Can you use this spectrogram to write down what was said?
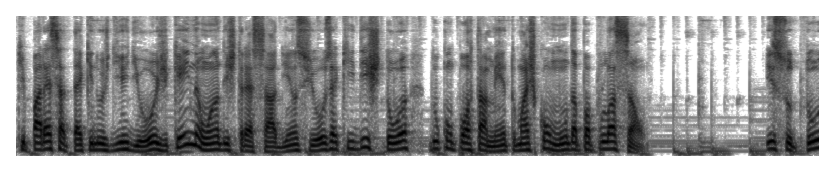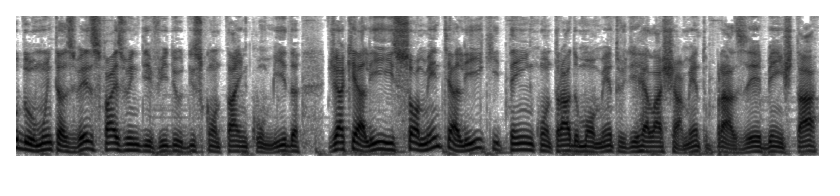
que parece até que nos dias de hoje quem não anda estressado e ansioso é que destoa do comportamento mais comum da população. Isso tudo muitas vezes faz o indivíduo descontar em comida, já que é ali e somente ali que tem encontrado momentos de relaxamento, prazer, bem-estar,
